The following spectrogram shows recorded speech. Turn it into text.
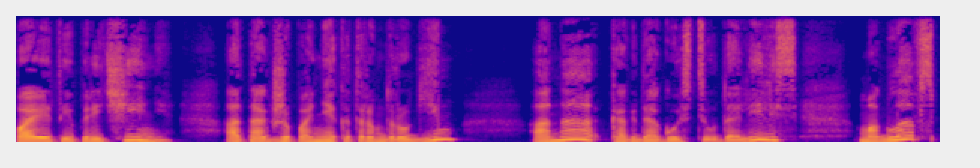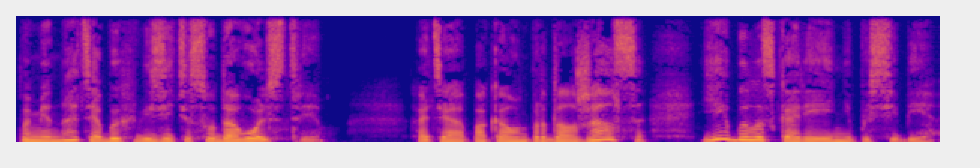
По этой причине, а также по некоторым другим, она, когда гости удалились, могла вспоминать об их визите с удовольствием, хотя пока он продолжался, ей было скорее не по себе.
